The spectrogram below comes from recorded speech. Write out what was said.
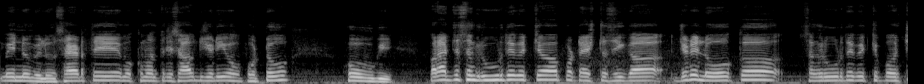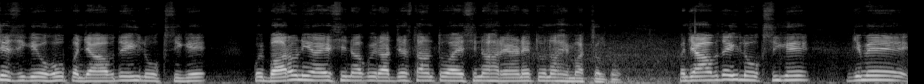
ਮੈਨੂੰ ਮਿਲੋ। ਸਾਈਡ ਤੇ ਮੁੱਖ ਮੰਤਰੀ ਸਾਹਿਬ ਦੀ ਜਿਹੜੀ ਉਹ ਫੋਟੋ ਹੋਊਗੀ। ਪਰ ਅੱਜ ਸੰਗਰੂਰ ਦੇ ਵਿੱਚ ਪ੍ਰੋਟੈਸਟ ਸੀਗਾ, ਜਿਹੜੇ ਲੋਕ ਸੰਗਰੂਰ ਦੇ ਵਿੱਚ ਪਹੁੰਚੇ ਸੀਗੇ, ਉਹ ਪੰਜਾਬ ਦੇ ਹੀ ਲੋਕ ਸੀਗੇ। ਕੋਈ ਬਾਹਰੋਂ ਨਹੀਂ ਆਏ ਸੀ, ਨਾ ਕੋਈ ਰਾਜਸਥਾਨ ਤੋਂ ਆਏ ਸੀ, ਨਾ ਹਰਿਆਣੇ ਤੋਂ, ਨਾ ਹਿਮਾਚਲ ਤੋਂ। ਪੰਜਾਬ ਦੇ ਹੀ ਲੋਕ ਸੀਗੇ, ਜਿਵੇਂ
